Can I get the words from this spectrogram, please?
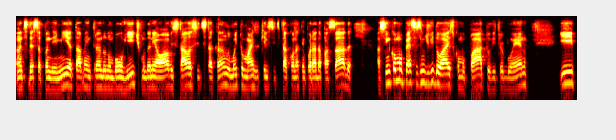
antes dessa pandemia, estava entrando num bom ritmo, o Daniel Alves estava se destacando muito mais do que ele se destacou na temporada passada, assim como peças individuais, como o Pato, Vitor Bueno, e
